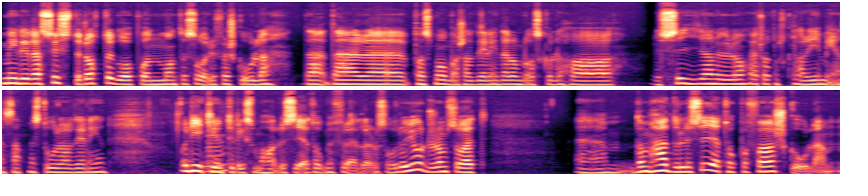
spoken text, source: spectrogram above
min lilla systerdotter går på en Montessori-förskola, där, där, eh, på en småbarnsavdelning där de då skulle ha Lucia nu då. Jag tror att de skulle ha det gemensamt med stora avdelningen. Och det gick mm. ju inte liksom att ha Lucia-tåg med föräldrar och så. Då gjorde de så att um, de hade Lucia-tåg på förskolan.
